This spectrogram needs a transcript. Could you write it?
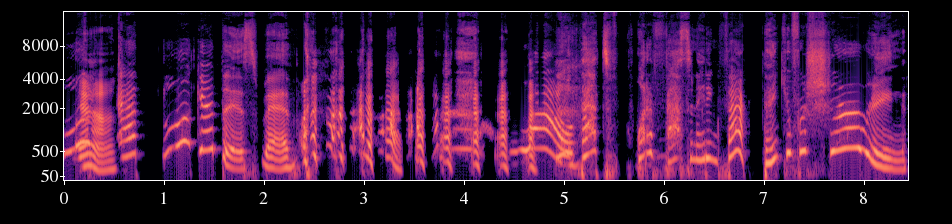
Look Yeah. at look at this, Beth. wow, that's what a fascinating fact. Thank you for sharing.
